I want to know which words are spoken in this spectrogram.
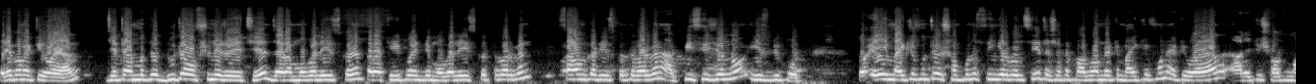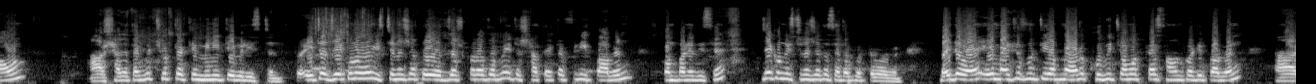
এরকম একটি ওয়ার যেটার মধ্যে দুটা অপশনই রয়েছে। যারা মোবাইল ইউজ করেন, তারা থ্রি পয়েন্ট মোবাইল ইউজ করতে পারবেন সাউন্ড কার্ড ইউজ করতে পারবেন, আর পিসির জন্য ইউএসবি পোর্ট তো এই মাইক্রোফোনটি সম্পূর্ণ সিঙ্গেল বলছি, এটার সাথে পাবো আমরা একটি মাইক্রোফোন একটি ওয়্যার আর একটি শর্ট মাউন্ট আর সাথে থাকবে ছোট্ট একটি মিনি টেবিল স্ট্যান্ড তো এটা যে কোনো স্ট্যান্ডের সাথে অ্যাডজাস্ট করা যাবে, এটার সাথে একটা ফ্রি পাবেন কোম্পানি দিছে যে কোনো স্ট্যান্ডের সাথে সেট করতে পারবেন। বাই দ্য এই মাইক্রোফোনটি আপনার খুবই চমৎকার সাউন্ড কোয়ালিটি পাবেন, আর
